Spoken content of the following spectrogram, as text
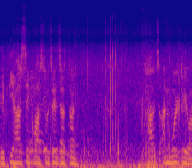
ऐतिहासिक वास्तूचे जतन. हाच अनमोल ठेवा.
